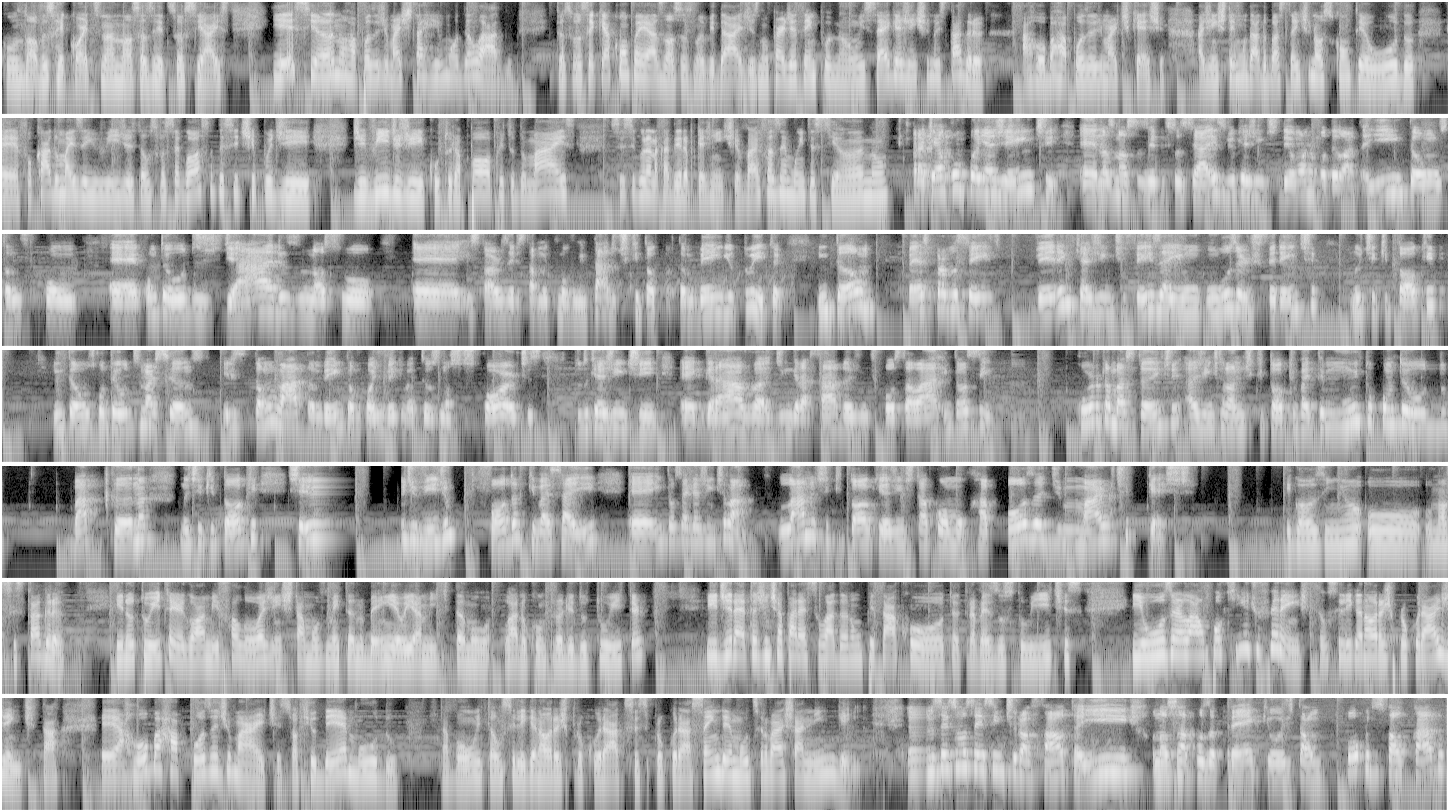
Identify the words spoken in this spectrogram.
com os novos recortes nas nossas redes sociais. E esse ano o Raposa de Marte está remodelado. Então, se você quer acompanhar as nossas novidades, não perde tempo não e segue a gente no Instagram, arroba Raposa de Martecast. A gente tem mudado bastante o nosso conteúdo, é, focado mais em vídeo. Então, se você gosta desse tipo de, de vídeo de cultura pop e tudo mais, se segura na cadeira, porque a gente vai fazer muito esse ano. Para quem acompanha a gente é, nas nossas redes sociais, viu que a gente deu uma remodelada aí, então estamos com é, conteúdos diários, o nosso é, Stories ele está muito movimentado, TikTok também e o Twitter. Então, peço para vocês verem que a gente fez aí um, um user diferente no TikTok. Então, os conteúdos marcianos, eles estão lá também, então pode ver que vai ter os nossos cortes, tudo que a gente é, grava de engraçado, a gente posta lá. Então, assim, curtam bastante a gente lá no TikTok, vai ter muito conteúdo bacana no TikTok, cheio de vídeo foda que vai sair. É, então segue a gente lá. Lá no TikTok a gente tá como Raposa de Marte Cast. Igualzinho o, o nosso Instagram. E no Twitter, igual a Mi falou, a gente tá movimentando bem. Eu e a Mi que estamos lá no controle do Twitter. E direto a gente aparece lá dando um pitaco ou outro através dos tweets. E o user lá é um pouquinho diferente. Então se liga na hora de procurar a gente, tá? É raposa de Marte, só que o D é mudo. Tá bom? Então se liga na hora de procurar, que se você procurar sem demudo, você não vai achar ninguém. Eu não sei se vocês sentiram a falta aí, o nosso Raposa Trek hoje tá um pouco desfalcado,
